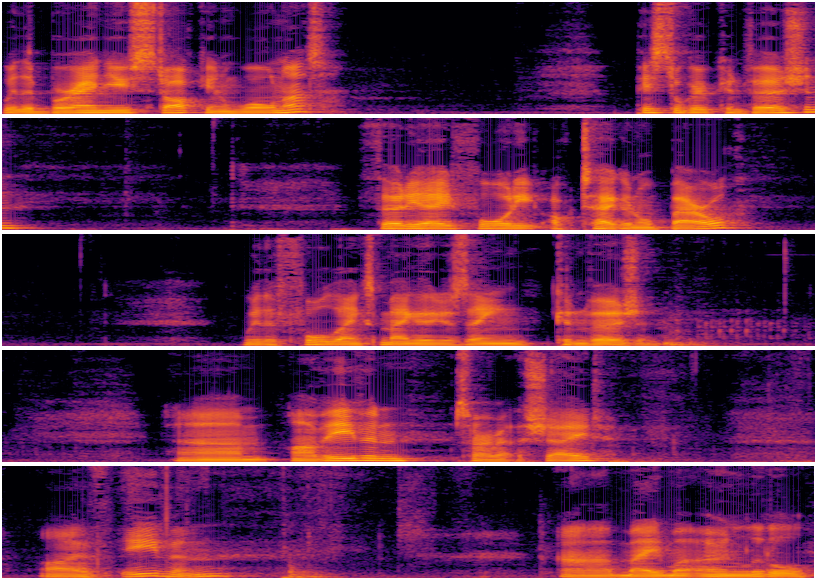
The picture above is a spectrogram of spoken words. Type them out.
with a brand new stock in walnut, pistol grip conversion, 3840 octagonal barrel with a full length magazine conversion. Um, I've even, sorry about the shade, I've even uh, made my own little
